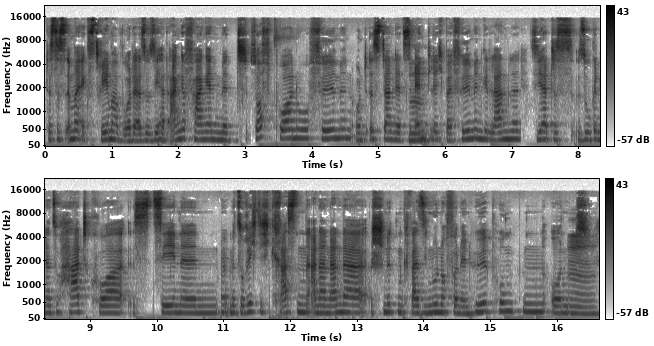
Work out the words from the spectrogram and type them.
dass es immer extremer wurde. Also sie hat angefangen mit Softporno-Filmen und ist dann letztendlich mhm. bei Filmen gelandet. Sie hat das sogenannte so Hardcore-Szenen mit so richtig krassen Aneinanderschnitten quasi nur noch von den Höhepunkten und mhm.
